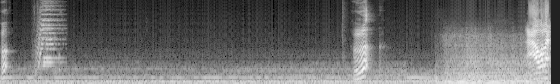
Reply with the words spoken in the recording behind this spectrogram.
เฮ้อเฮ้อเอาละ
